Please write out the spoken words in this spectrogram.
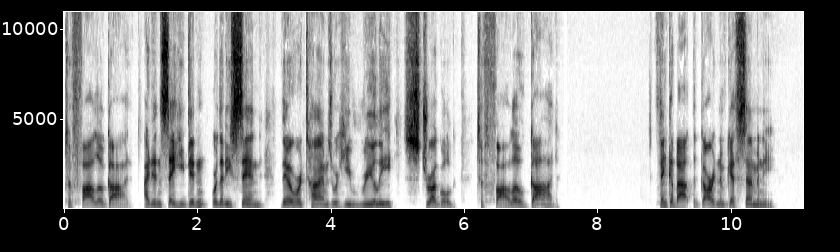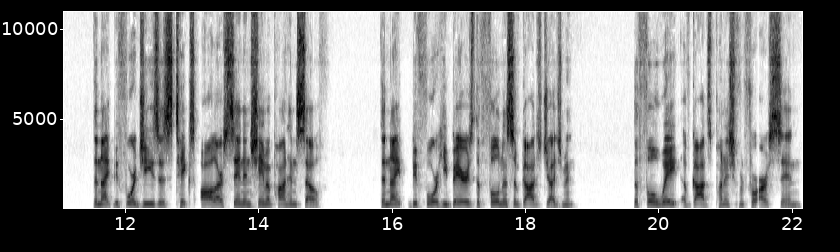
to follow God. I didn't say he didn't or that he sinned. There were times where he really struggled to follow God. Think about the Garden of Gethsemane. The night before Jesus takes all our sin and shame upon himself, the night before he bears the fullness of God's judgment, the full weight of God's punishment for our sin,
